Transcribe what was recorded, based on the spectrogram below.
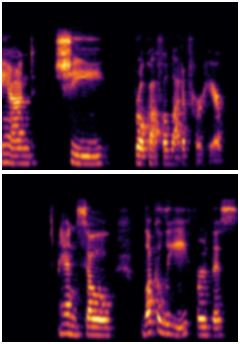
and she broke off a lot of her hair. And so, luckily for this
